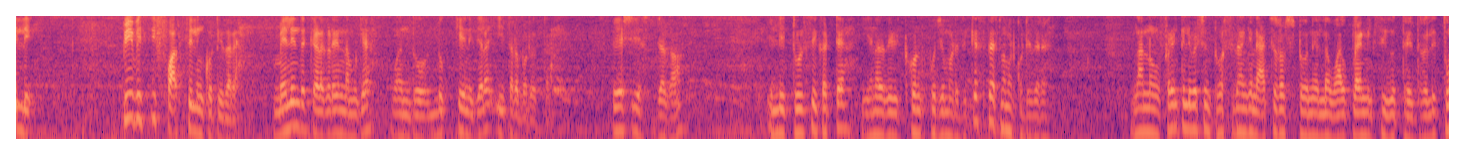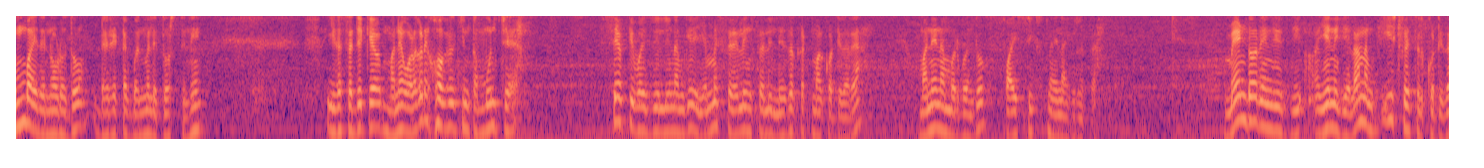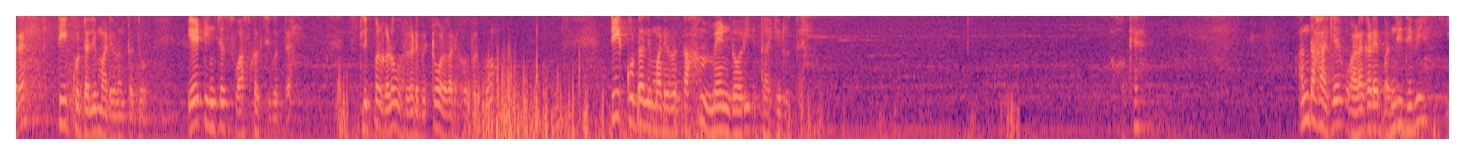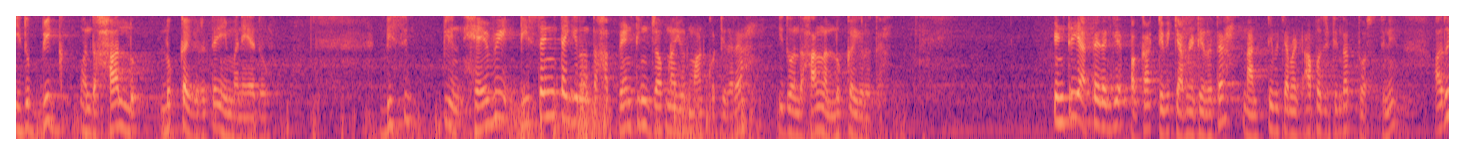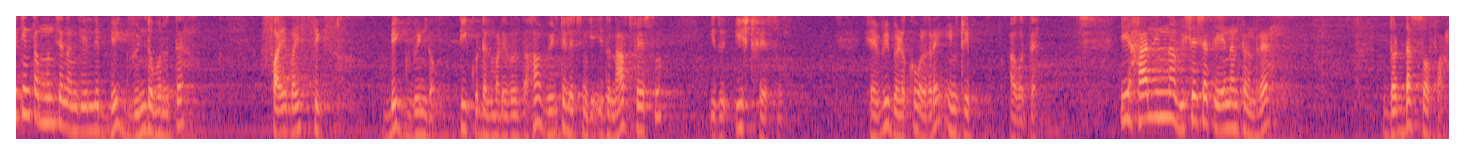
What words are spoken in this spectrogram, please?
ಇಲ್ಲಿ P V C fall ceiling ಕೊಟ್ಟಿದ್ದಾರೆ. ಮೇಲಿಂದ ಕೆಳಗಡೆ ನಮಗೆ ಒಂದು ಲುಕ್ ಏನಿದೆಯಲ್ಲ, ಈ ಥರ ಬರುತ್ತೆ. ಸ್ಪೇಷಿಯಸ್ ಜಾಗ. ಇಲ್ಲಿ ತುಳಸಿ ಕಟ್ಟೆ, ಏನಾದರೂ ಇಟ್ಕೊಂಡು ಪೂಜೆ ಮಾಡೋದಕ್ಕೆ ಸ್ಪೇಸ್ನ ಮಾಡಿಕೊಟ್ಟಿದ್ದಾರೆ. ನಾನು ಫ್ರಂಟ್ ಎಲಿವೇಶನ್ ತೋರಿಸಿದಂಗೆ ನ್ಯಾಚುರಲ್ ಸ್ಟೋನ್ ಎಲ್ಲ ವಾಲ್ ಕ್ಲೈನಿಂಗ್ ಸಿಗುತ್ತೆ ಇದರಲ್ಲಿ. ತುಂಬ ಇದೆ ನೋಡೋದು ಡೈರೆಕ್ಟಾಗಿ ಬಂದಮೇಲೆ ತೋರಿಸ್ತೀನಿ. ಈಗ ಸದ್ಯಕ್ಕೆ ಮನೆ ಒಳಗಡೆ ಹೋಗೋಕ್ಕಿಂತ ಮುಂಚೆ ಸೇಫ್ಟಿ ವೈಸ್ ಇಲ್ಲಿ ನಮಗೆ ಎಂ ಎಸ್ ರೈಲಿಂಗ್ಸಲ್ಲಿ ಲೇಸರ್ ಕಟ್ ಮಾಡಿಕೊಟ್ಟಿದ್ದಾರೆ. ಮನೆ ನಂಬರ್ ಬಂದು ಫೈವ್ ಸಿಕ್ಸ್ ನೈನ್ ಆಗಿರುತ್ತೆ. ಮೇನ್ ಡೋರ್ ಏನಿದೆ ಏನಿದೆಯಲ್ಲ, ನಮ್ಗೆ ಈಸ್ಟ್ ಫೇಸಲ್ಲಿ ಕೊಟ್ಟಿದ್ದಾರೆ. ಟೀ ಕುಡ್ಡಲ್ಲಿ ಮಾಡಿರುವಂಥದ್ದು. ಏಯ್ಟ್ ಇಂಚಸ್ ವಾಸ್ಕಲ್ ಸಿಗುತ್ತೆ. ಸ್ಲಿಪ್ಪರ್ಗಳು ಹೊರಗಡೆ ಬಿಟ್ಟು ಒಳಗಡೆ ಹೋಗಬೇಕು. ಟೀ ಕುಡ್ಡಲ್ಲಿ ಮಾಡಿರುವಂತಹ ಮೇನ್ ಡೋರ್ ಇದ್ದಾಗಿರುತ್ತೆ ಓಕೆ ಅಂದ ಹಾಗೆ ಒಳಗಡೆ ಬಂದಿದ್ದೀವಿ. ಇದು ಬಿಗ್ ಒಂದು ಹಾಲ್ ಲುಕ್ ಆಗಿರುತ್ತೆ ಈ ಮನೆಯದು. ಡಿಸಿಪ್ಲಿನ್ ಹೆವಿ ಡಿಸೆಂಟಾಗಿರುವಂತಹ ಪೇಂಟಿಂಗ್ ಜಾಬ್ನ ಇವ್ರು ಮಾಡಿಕೊಟ್ಟಿದ್ದಾರೆ. ಇದು ಒಂದು ಹಾಲ್ನ ಲುಕ್ ಆಗಿರುತ್ತೆ. ಎಂಟ್ರಿ ಆಗ್ತಾ ಇದ್ದಂಗೆ ಪಕ್ಕ ಟಿ ವಿ ಕ್ಯಾಬಿನೆಟ್ ಇರುತ್ತೆ. ನಾನು ಟಿ ವಿ ಕ್ಯಾಬಿನೆಟ್ ಆಪೋಸಿಟಿಂದ ತೋರಿಸ್ತೀನಿ. ಅದಕ್ಕಿಂತ ಮುಂಚೆ ನನಗೆ ಇಲ್ಲಿ ಬಿಗ್ ವಿಂಡೋ ಬರುತ್ತೆ. Five by six big window tea ಕುಡ್ಡಲ್ಲಿ ಮಾಡಿರುವಂತಹ ವೆಂಟಿಲೇಷನ್ಗೆ ಇದು ನಾರ್ತ್ ಫೇಸು ಇದು ಈಸ್ಟ್ ಫೇಸು ಹೆವಿ ಬೆಳಕು ಒಳಗಡೆ ಎಂಟ್ರಿ ಆಗುತ್ತೆ. ಈ ಹಾಲಿನ ವಿಶೇಷತೆ ಏನಂತಂದರೆ ದೊಡ್ಡ ಸೋಫಾ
